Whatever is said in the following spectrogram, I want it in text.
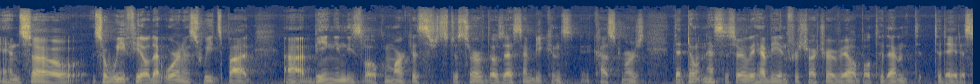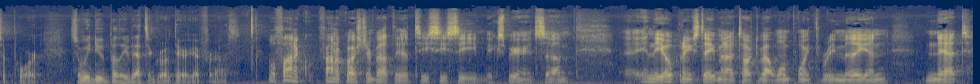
And so so we feel that we're in a sweet spot, uh, being in these local markets to serve those SMB cons- customers that don't necessarily have the infrastructure available to them t- today to support. So we do believe that's a growth area for us. Well, final final question about the TCC experience. Um, in the opening statement, I talked about 1.3 million net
